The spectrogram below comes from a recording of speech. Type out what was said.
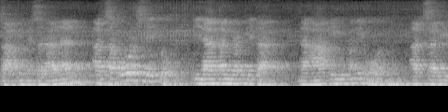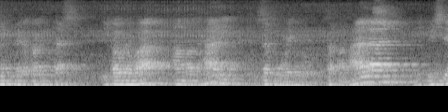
sa aking kasalanan at sa oras na ito, tinatanggap kita na aking Panginoon at sariling tagapagligtas. Ikaw nawa ang maghari sa buhay ko. Sa pangalan ni Kristo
